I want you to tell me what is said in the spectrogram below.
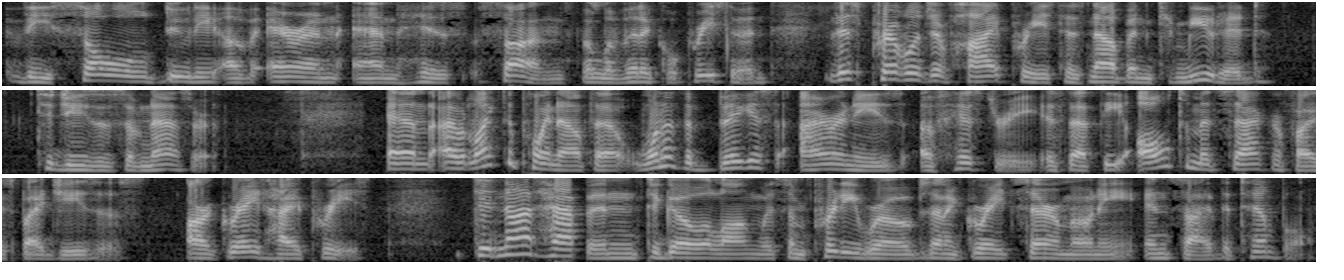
the sole duty of Aaron and his sons, the Levitical priesthood, this privilege of high priest has now been commuted to Jesus of Nazareth. And I would like to point out that one of the biggest ironies of history is that the ultimate sacrifice by Jesus, our great high priest, did not happen to go along with some pretty robes and a great ceremony inside the temple.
